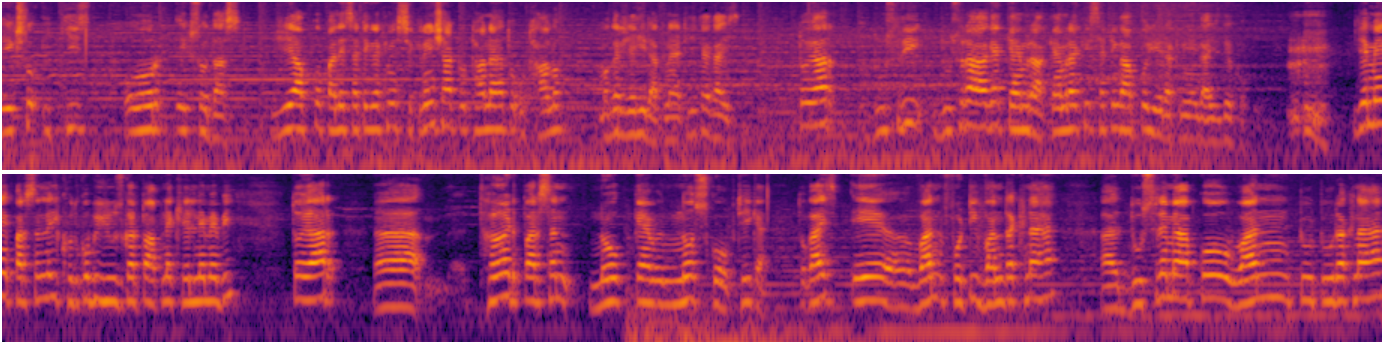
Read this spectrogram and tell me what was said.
121 और 110 ये आपको पहले सेटिंग रखनी है स्क्रीन उठाना है तो उठा लो मगर यही रखना है ठीक है गाइज़ तो यार दूसरी दूसरा आ गया कैमरा कैमरा की सेटिंग आपको ये रखनी है गाइज़ देखो। ये मैं पर्सनली खुद को भी यूज़ करता हूँ अपने खेलने में भी। तो यार third person no cam no scope ठीक है? तो guys A one forty one रखना है। आ, दूसरे में आपको वन टू टू रखना है।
